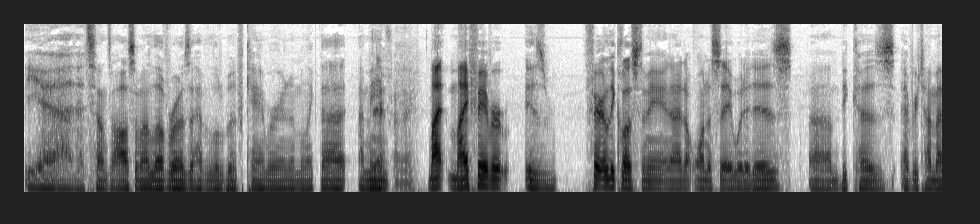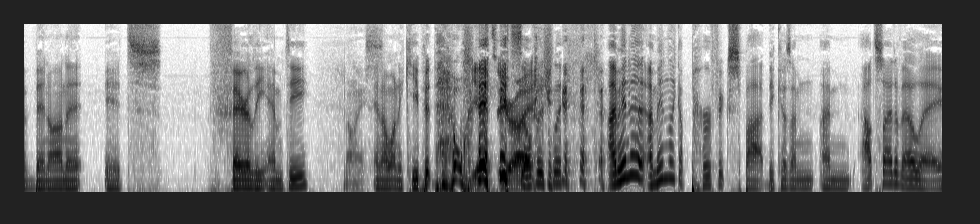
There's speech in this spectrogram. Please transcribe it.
Yeah, that sounds awesome. I love roads that have a little bit of camber in them like that. I mean, Definitely. my my favorite is fairly close to me, and I don't want to say what it is um, because every time I've been on it, it's fairly empty, Nice. and I want to keep it that way. Yeah, too right. selfishly, I'm in a I'm in like a perfect spot because I'm I'm outside of LA.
